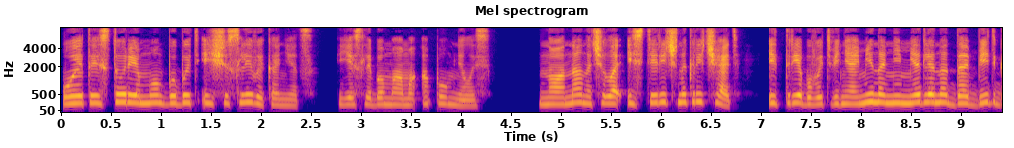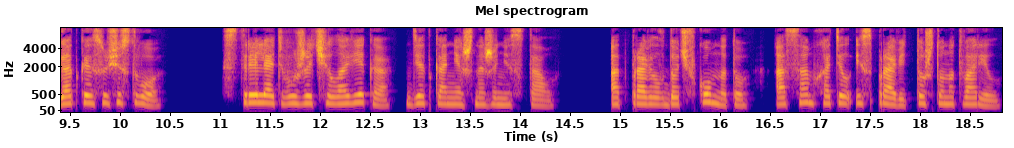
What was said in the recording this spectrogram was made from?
У этой истории мог бы быть и счастливый конец, если бы мама опомнилась. Но она начала истерично кричать и требовать Вениамина немедленно добить гадкое существо. Стрелять в уже человека дед, конечно же, не стал. Отправил дочь в комнату, а сам хотел исправить то, что натворил.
